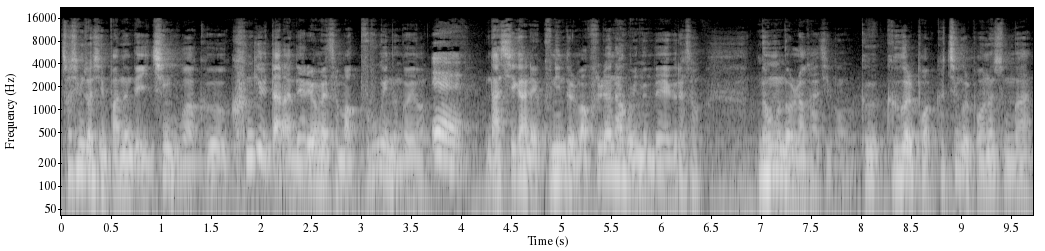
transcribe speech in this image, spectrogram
조심조심 봤는데 이 친구가 그 큰 길 따라 내려오면서 막 부르고 있는 거예요. 예. 낮 시간에 군인들 막 훈련하고 있는데 그래서 너무 놀라가지고 그 그걸 보- 그 친구를 보는 순간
